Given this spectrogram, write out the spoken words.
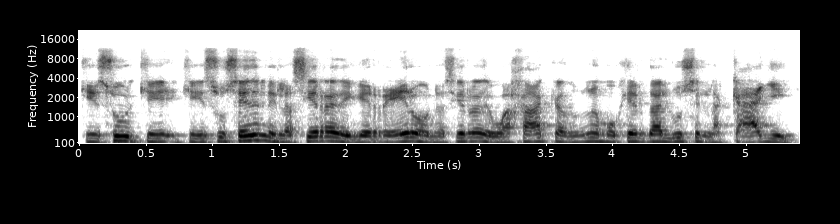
que, su, que, que suceden en la Sierra de Guerrero, en la Sierra de Oaxaca, donde una mujer da luz en la calle.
